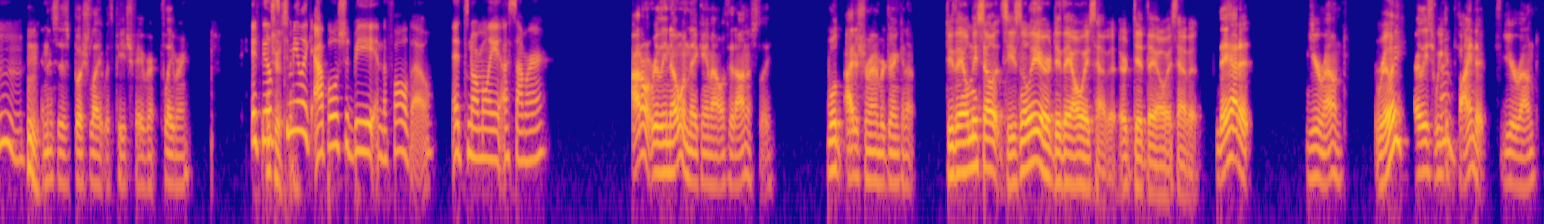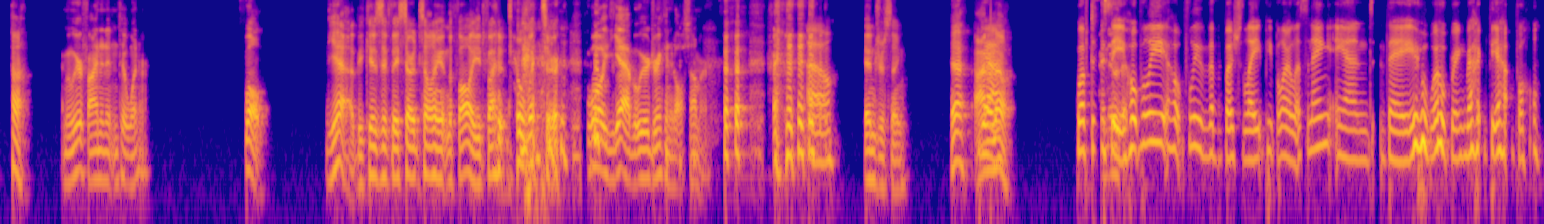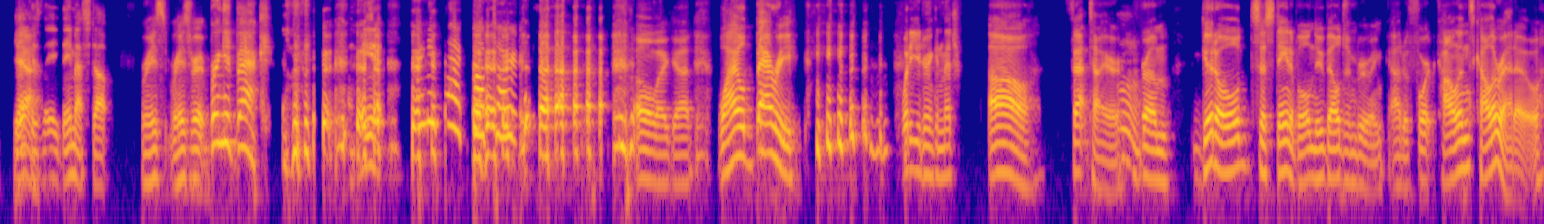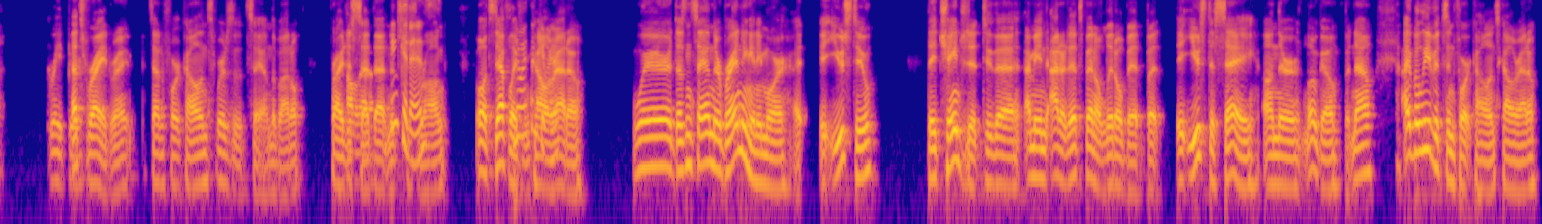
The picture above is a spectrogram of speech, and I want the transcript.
Mm. and this is Busch Light with peach favor- flavoring. It feels to me like apple should be in the fall though. It's normally a summer. I don't really know when they came out with it, honestly. Well, I just remember drinking it. do they only sell it seasonally, or do they always have it, or did they always have it? They had it year round, Really? or at least we Oh. could find it year round. Huh. I mean, we were finding it until winter. Well, yeah, because if they started selling it in the fall, you'd find it till winter. Well, yeah, but we were drinking it all summer. oh. Interesting. Yeah, I Yeah. don't know. We'll have to know see. that- Hopefully, hopefully the Busch Light people are listening and they will bring back the apple. Yeah, Yeah. because they they messed up. Raise, raise for it. Bring it back. hate it. Bring it back, Pop Tart. oh my god. Wild berry. What are you drinking, Mitch? oh, fat tire Mm. from good old sustainable New Belgium Brewing out of Fort Collins, Colorado. Great beer. That's right, right? It's out of Fort Collins. Where does it say on the bottle? Probably just said Colorado. that I and think it's it just is. wrong. Well, it's definitely No, from think you're right. Colorado. Where it doesn't say on their branding anymore. It, it used to. They changed it to the I mean, I don't know, it's been a little bit, but it used to say on their logo, but now I believe it's in Fort Collins, Colorado.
